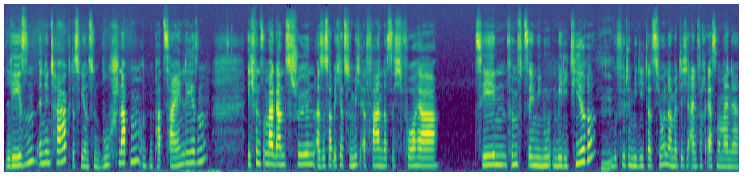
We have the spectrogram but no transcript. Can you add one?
Lesen in den Tag, dass wir uns ein Buch schnappen und ein paar Zeilen lesen. Ich finde es immer ganz schön, also das habe ich jetzt für mich erfahren, dass ich vorher 10, 15 Minuten meditiere, geführte Meditation, damit ich einfach erstmal meine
